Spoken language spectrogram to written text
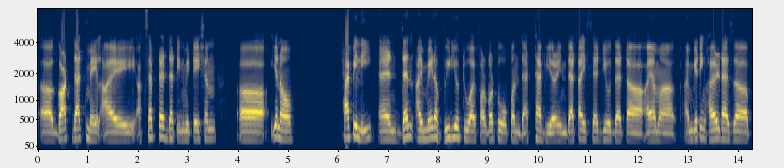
uh, got that mail i accepted that invitation uh, you know happily. And then i made a video too i forgot to open that tab here. In that i said you that uh, i am uh, i'm getting hired as a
